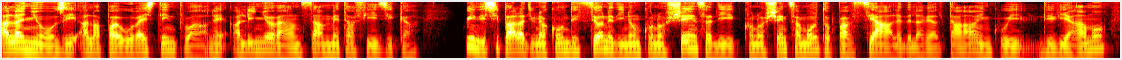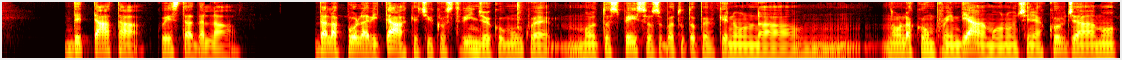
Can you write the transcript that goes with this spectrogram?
all'agnosi, alla paura istintuale, all'ignoranza metafisica. Quindi si parla di una condizione di non conoscenza, di conoscenza molto parziale della realtà in cui viviamo, dettata questa dalla, dalla polarità che ci costringe comunque molto spesso, soprattutto perché non la, non la comprendiamo, non ce ne accorgiamo,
